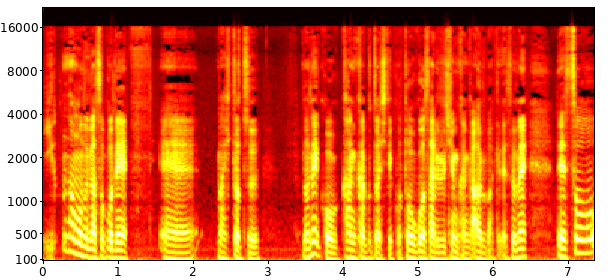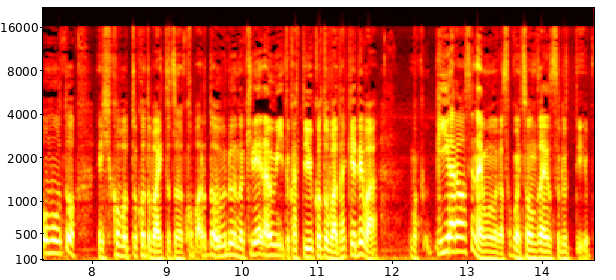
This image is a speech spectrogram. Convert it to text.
いろんなものがそこで、えー、まあ、一つ、のね、こう、感覚としてこう統合される瞬間があるわけですよね。で、そう思うと、ヒコボット言葉一つのコバルトブルーの綺麗な海とかっていう言葉だけでは、言い表せないものがそこに存在をするっていう。だ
